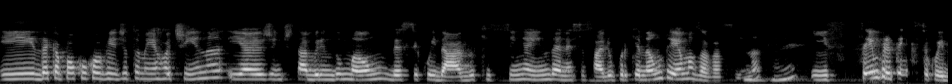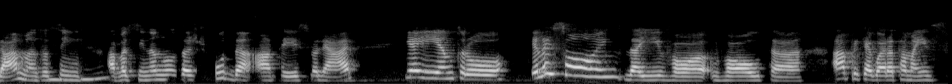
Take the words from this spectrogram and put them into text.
E daqui a pouco o Covid também é rotina e a gente está abrindo mão desse cuidado que sim ainda é necessário, porque não temos a vacina. Uhum. E sempre tem que se cuidar, mas assim, uhum. a vacina nos ajuda a ter esse olhar. E aí entrou eleições, daí vo volta. Ah, porque agora tá mais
